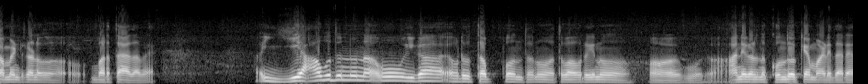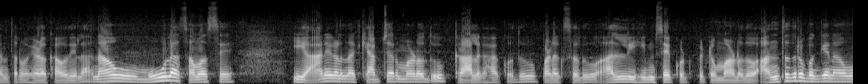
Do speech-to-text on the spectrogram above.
ಕಮೆಂಟ್ಗಳು ಬರ್ತಾ ಇದ್ದಾವೆ ಯಾವುದನ್ನು ನಾವು ಈಗ ಅವ್ರದ್ದು ತಪ್ಪು ಅಂತನೋ ಅಥವಾ ಅವರೇನು ಆನೆಗಳನ್ನ ಕುಂದೋಕೆ ಮಾಡಿದ್ದಾರೆ ಅಂತಲೂ ಹೇಳೋಕ್ಕಾಗೋದಿಲ್ಲ ನಾವು ಮೂಲ ಸಮಸ್ಯೆ ಈ ಆನೆಗಳನ್ನ ಕ್ಯಾಪ್ಚರ್ ಮಾಡೋದು ಕ್ರಾಲ್ಗೆ ಹಾಕೋದು, ಪಳಗ್ಸೋದು, ಅಲ್ಲಿ ಹಿಂಸೆ ಕೊಟ್ಬಿಟ್ಟು ಮಾಡೋದು, ಅಂಥದ್ರ ಬಗ್ಗೆ ನಾವು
